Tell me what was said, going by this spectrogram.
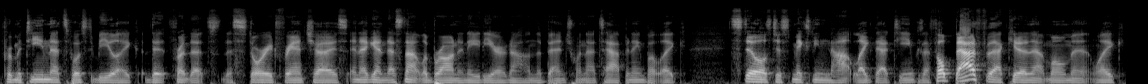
from a team that's supposed to be like the front that's the storied franchise. And again, that's not LeBron and AD are not on the bench when that's happening, but like still it just makes me not like that team because I felt bad for that kid in that moment. Like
